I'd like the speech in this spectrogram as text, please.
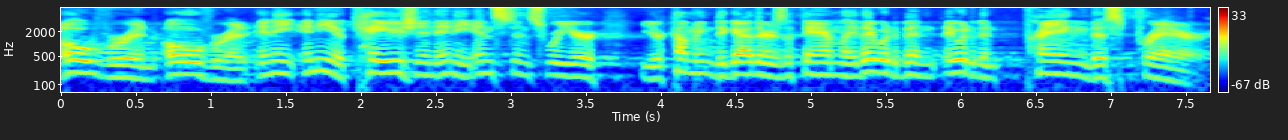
over and over at any any occasion any instance where you're you're coming together as a family they would have been they would have been praying this prayer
